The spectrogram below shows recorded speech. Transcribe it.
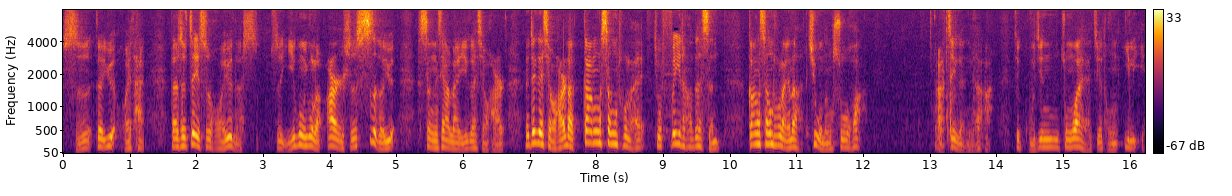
十个月怀胎，但是这次怀孕呢是是一共用了二十四个月生下来一个小孩儿那这个小孩呢刚生出来就非常的神，刚生出来呢就能说话啊。这个你看啊，这古今中外啊皆同一理。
